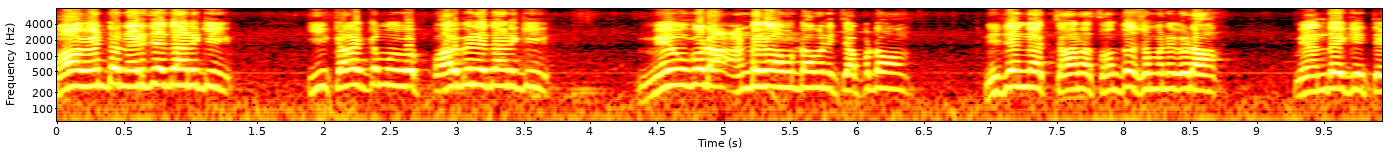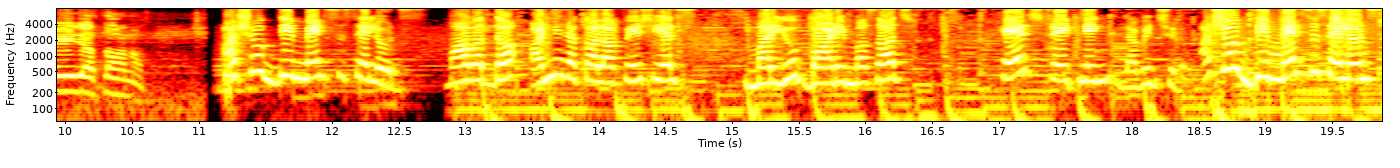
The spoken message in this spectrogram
మా వెంట నడిచేదానికి ఈ కార్యక్రమంలో పాల్గొనేదానికి మేము కూడా అండగా ఉంటామని చెప్పడం నిజంగా చాలా సంతోషమని కూడా మీ అందరికీ తెలియజేస్తా ఉన్నాం. Ashok the men's salons. మా వద్ద అన్ని రకాల ఫేషియల్స్ మరియు బాడీ మసాజ్ హెయిర్ స్ట్రైట్నింగ్ లభించును. Ashok the men's salons.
